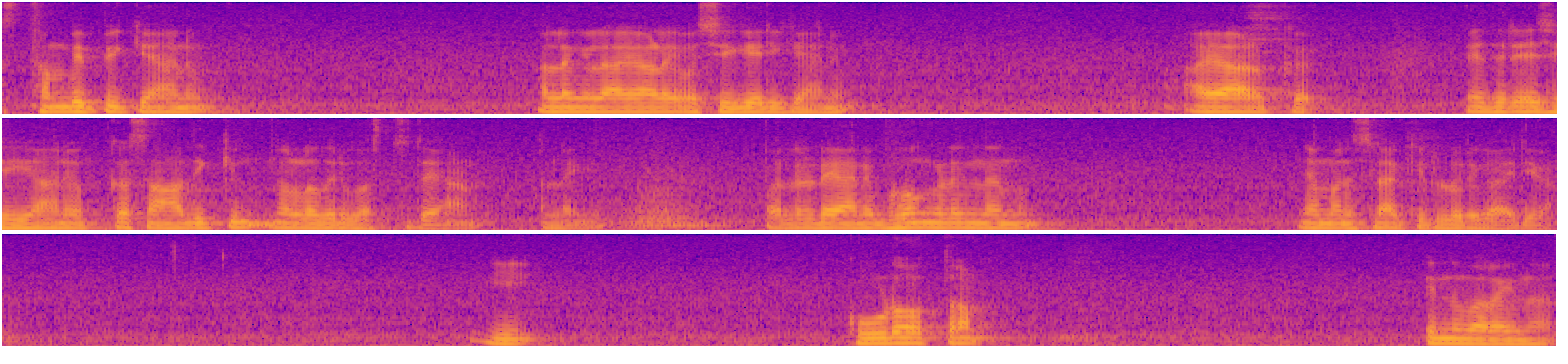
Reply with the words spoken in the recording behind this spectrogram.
സ്തംഭിപ്പിക്കാനും അല്ലെങ്കിൽ അയാളെ വശീകരിക്കാനും അയാൾക്ക് എതിരെ ചെയ്യാനും ഒക്കെ സാധിക്കും എന്നുള്ളതൊരു വസ്തുതയാണ്. അല്ലെങ്കിൽ പലരുടെ അനുഭവങ്ങളിൽ നിന്നും ഞാൻ മനസ്സിലാക്കിയിട്ടുള്ളൊരു കാര്യമാണ്. ഈ കൂടോത്രം എന്ന് പറയുന്ന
